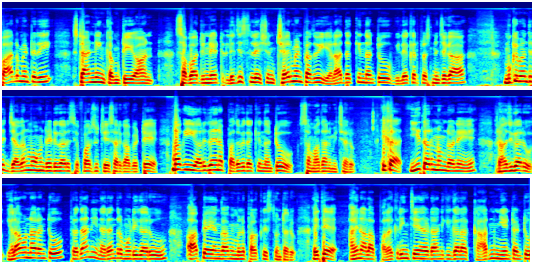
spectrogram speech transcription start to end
parliamentary standing committee on subordinate legislation chairman పదవి ఎలా దక్కిందంటూ విలేకరు ప్రశ్నించగా ముఖ్యమంత్రి జగన్మోహన్ రెడ్డి గారు సిఫార్సు చేశారు కాబట్టే నాకు ఈ అరుదైన పదవి దక్కిందంటూ సమాధానం ఇచ్చారు ఇక ఈ తరుణంలోనే రాజుగారు ఎలా ఉన్నారంటూ ప్రధాని నరేంద్ర మోడీ గారు ఆప్యాయంగా మిమ్మల్ని పలకరిస్తుంటారు. అయితే ఆయన అలా పలకరించడానికి గల కారణం ఏంటంటూ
